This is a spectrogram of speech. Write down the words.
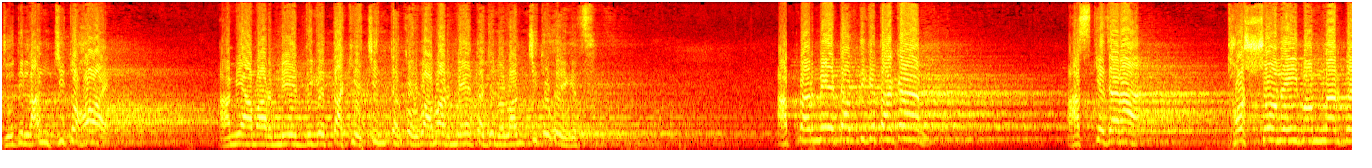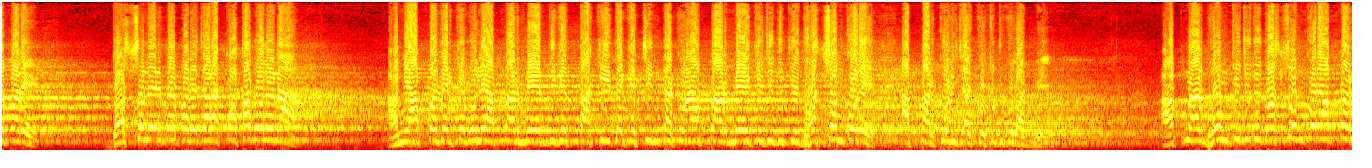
যদি লাঞ্ছিত হয় আমি আমার মেয়ের দিকে তাকিয়ে চিন্তা করব, আমার মেয়েটা যেন লাঞ্ছিত হয়ে গেছে। আপনার মেয়েটার দিকে তাকান। আজকে যারা ধর্ষণ এই মামলার ব্যাপারে দর্শনের ব্যাপারে যারা কথা বলে না, আমি আপনাদেরকে বলি, আপনার মেয়ের দিকে তাকিয়ে তাকে চিন্তা করুন, আপনার মেয়েকে যদি কেউ ধর্ষণ করে, আপনার কলিজায় কতটুকু লাগবে? আপনার বোনকে যদি ধর্ষণ করে, আপনার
